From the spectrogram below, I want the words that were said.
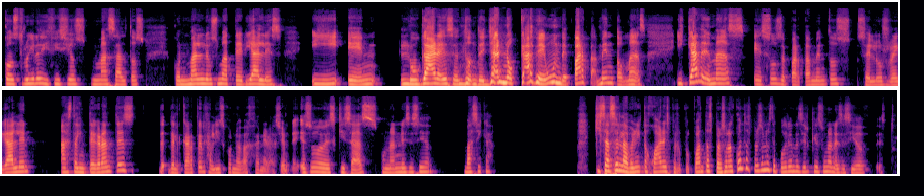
construir edificios más altos con malos materiales y en lugares en donde ya no cabe un departamento más y que además esos departamentos se los regalen hasta integrantes de, del cártel Jalisco Nueva Generación. E, eso es quizás una necesidad básica. Quizás en la Benito Juárez, pero ¿cuántas personas, cuántas personas te podrían decir que es una necesidad esto?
